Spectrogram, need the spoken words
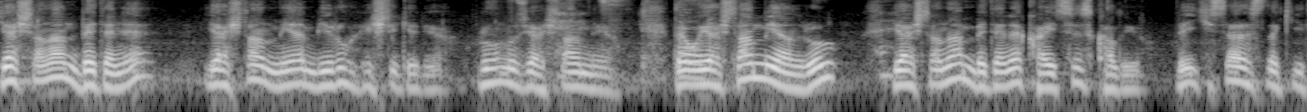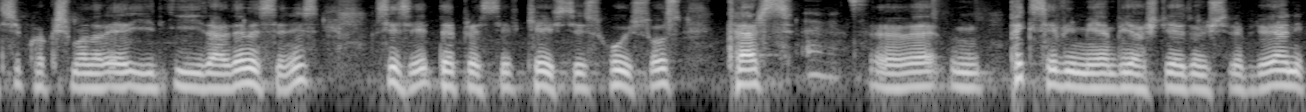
Yaşlanan bedene yaşlanmayan bir ruh eşlik ediyor. Ruhumuz yaşlanmıyor. Ve o doğru. yaşlanmayan ruh yaşlanan bedene kayıtsız kalıyor. Ve ikisi arasındaki itişip kakışmaları eğer iyi, iyi ilerlemezseniz sizi depresif, keyifsiz, huysuz, ters Evet. e, ve m, pek sevilmeyen bir yaşlıya dönüştürebiliyor. Yani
